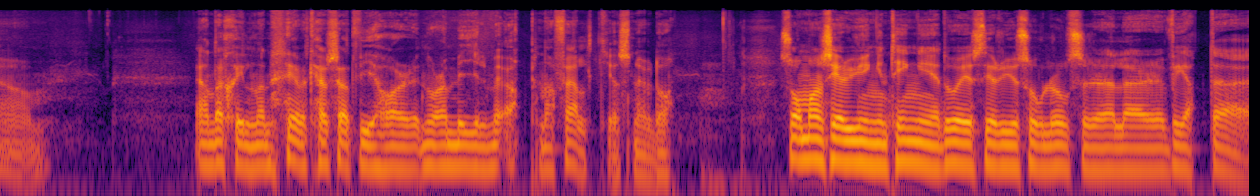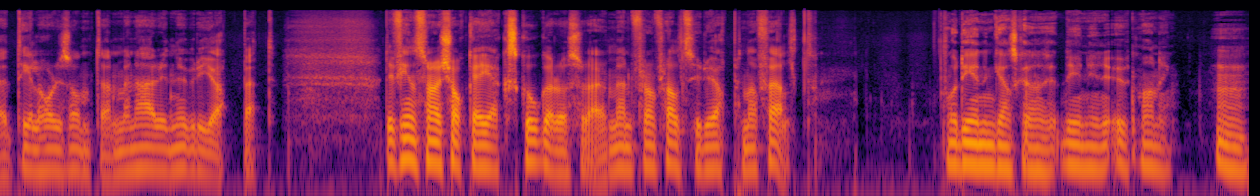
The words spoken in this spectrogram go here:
Um, enda skillnaden är väl kanske att vi har några mil med öppna fält just nu då. Sommaren ser du ju ingenting, i, då ser du ju solrosor eller vete till horisonten men här är, nu är det ju öppet. Det finns några tjocka ekskogar och sådär men framförallt så är det öppna fält. Och det är en ganska, det är en utmaning Mm.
